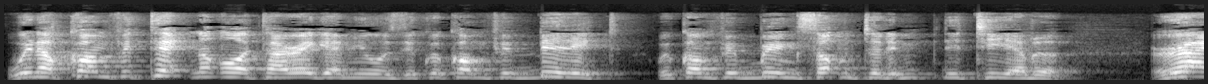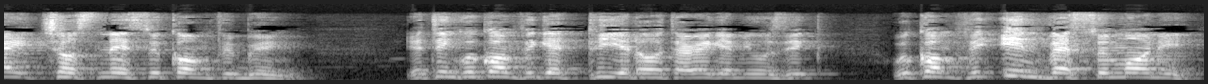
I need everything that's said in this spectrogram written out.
We not come for take no reggae music. We come for build it. We come for bring something to the, the table. Righteousness we come for bring. You think we come for get paid out of reggae music? We come for invest for money.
